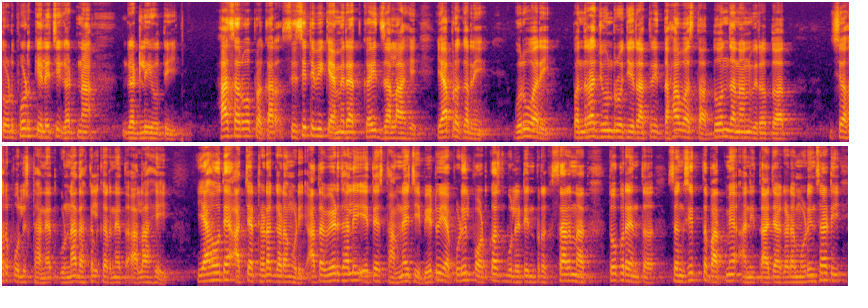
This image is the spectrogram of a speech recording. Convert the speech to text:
तोडफोड केल्याची घटना घडली होती. हा सर्व प्रकार सी सी टी व्ही कॅमेऱ्यात कैद झाला आहे. या प्रकरणी गुरुवारी पंधरा जून रोजी रात्री दहा वाजता दोन जणांविरोधात शहर पोलीस ठाण्यात गुन्हा दाखल करण्यात आला आहे. या होत्या आजच्या ठळक घडामोडी. आता वेळ झाली येथेच थांबण्याची. भेटूया पुढील पॉडकास्ट बुलेटिन प्रसारणात. तोपर्यंत संक्षिप्त बातम्या आणि ताज्या घडामोडींसाठी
